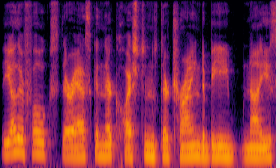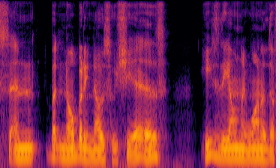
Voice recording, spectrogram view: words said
the other folks they're asking their questions, they're trying to be nice, and but nobody knows who she is. He's the only one of the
